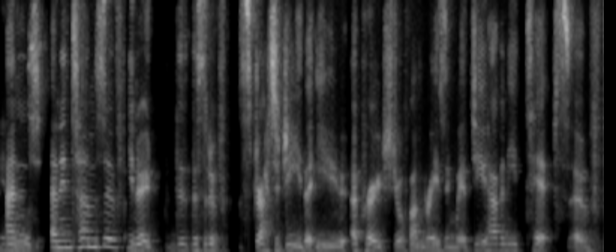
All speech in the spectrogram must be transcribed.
yeah. and and in terms of you know the, the sort of strategy that you approached your fundraising with do you have any tips of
